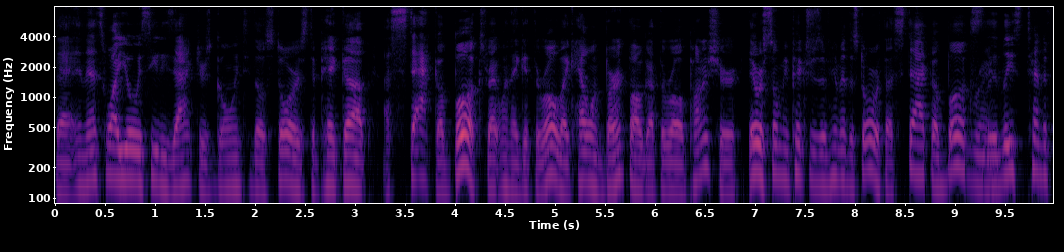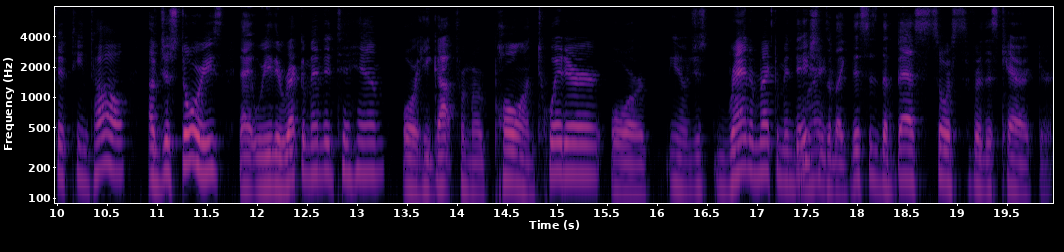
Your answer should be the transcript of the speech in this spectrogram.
that, and that's why you always see these actors going to those stores to pick up a stack of books right when they get the role. Like Helen Bernthal got the role of Punisher. There were so many pictures of him at the store with a stack of books, Right. at least ten to fifteen tall, of just stories that were either recommended to him or he got from a poll on Twitter or you know just random recommendations Right. of like this is the best source for this character.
